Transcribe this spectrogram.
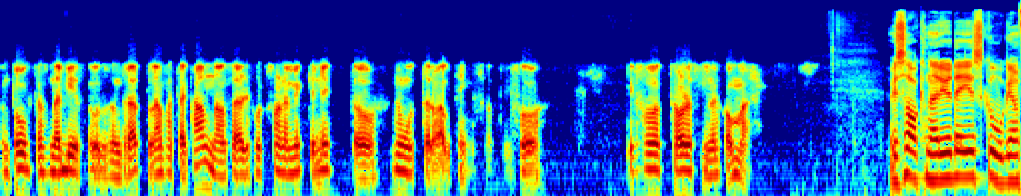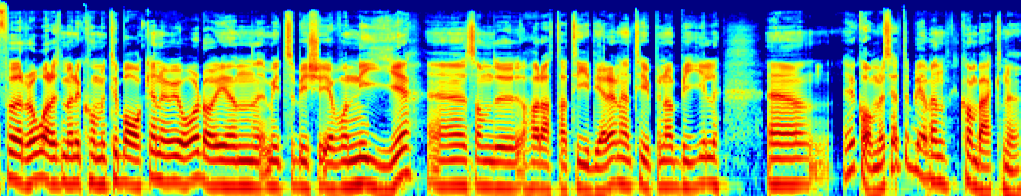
jag tog en sån där bil 2013. Även fast jag kan den så är det fortfarande mycket nytt och noter och allting. Så att vi får, vi får ta det som det kommer. Vi saknade ju dig i skogen förra året men du kommer tillbaka nu i år då i en Mitsubishi Evo 9 eh, som du har rattat tidigare, den här typen av bil. Eh, hur kommer det sig att det blev en comeback nu?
